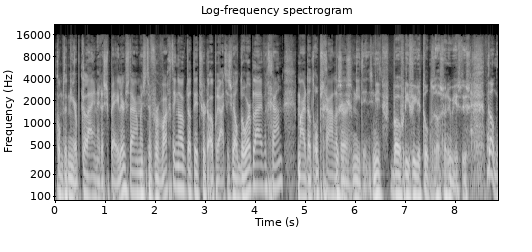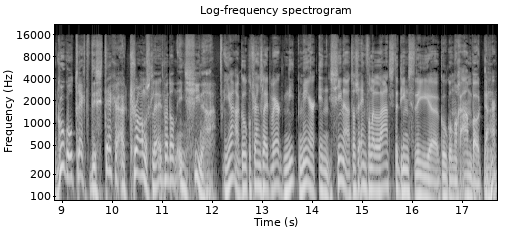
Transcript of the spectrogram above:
komt het neer op kleinere spelers. Daarom is de verwachting ook dat dit soort operaties wel door blijven gaan. Maar dat opschalen Precies. er niet in zit. Niet boven die 4 ton zoals we nu is. Dus. Dan, Google trekt de stekker uit Translate, maar dan in China. Ja, Google Translate werkt niet meer in China. Het was een van de laatste diensten die uh, Google nog aanbood daar. Mm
